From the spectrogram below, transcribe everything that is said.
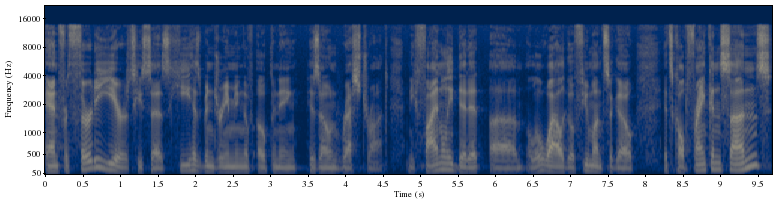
and for 30 years, he says he has been dreaming of opening his own restaurant. And he finally did it um, a little while ago, a few months ago. It's called Frank and Sons.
